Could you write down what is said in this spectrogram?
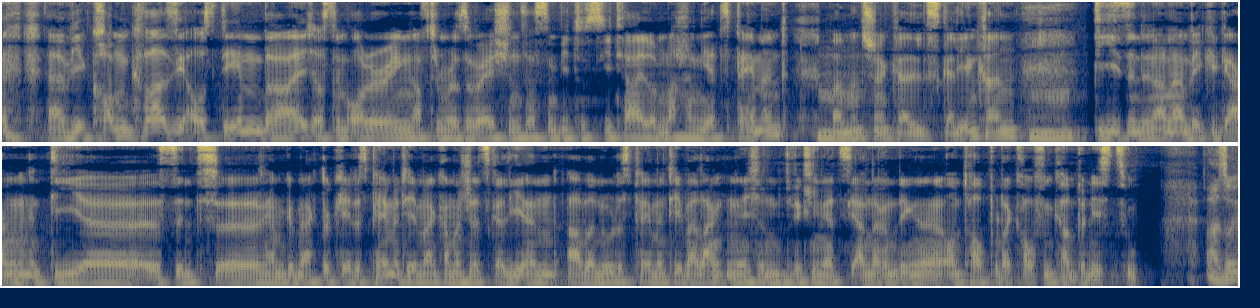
ja, wir kommen quasi aus dem Bereich, aus dem Ordering, auf dem Reservations, aus dem B2C-Teil und machen jetzt Payment, mhm. weil man es schnell skalieren kann. Mhm. Die sind den anderen Weg gegangen. Die äh, sind, äh, haben gemerkt, okay, das Payment-Thema kann man schnell skalieren, aber nur das Payment-Thema langt nicht und entwickeln jetzt die anderen Dinge on top oder kaufen Companies zu. Also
